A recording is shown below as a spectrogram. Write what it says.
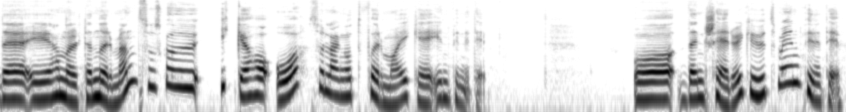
det I henhold til normen så skal du ikke ha å så lenge at forma ikke er infinitiv. Og den ser jo ikke ut som en infinitiv.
